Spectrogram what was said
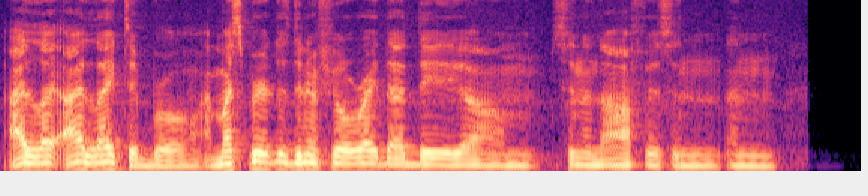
I like I liked it, bro. My spirit just didn't feel right that day, um, sitting in the office and and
